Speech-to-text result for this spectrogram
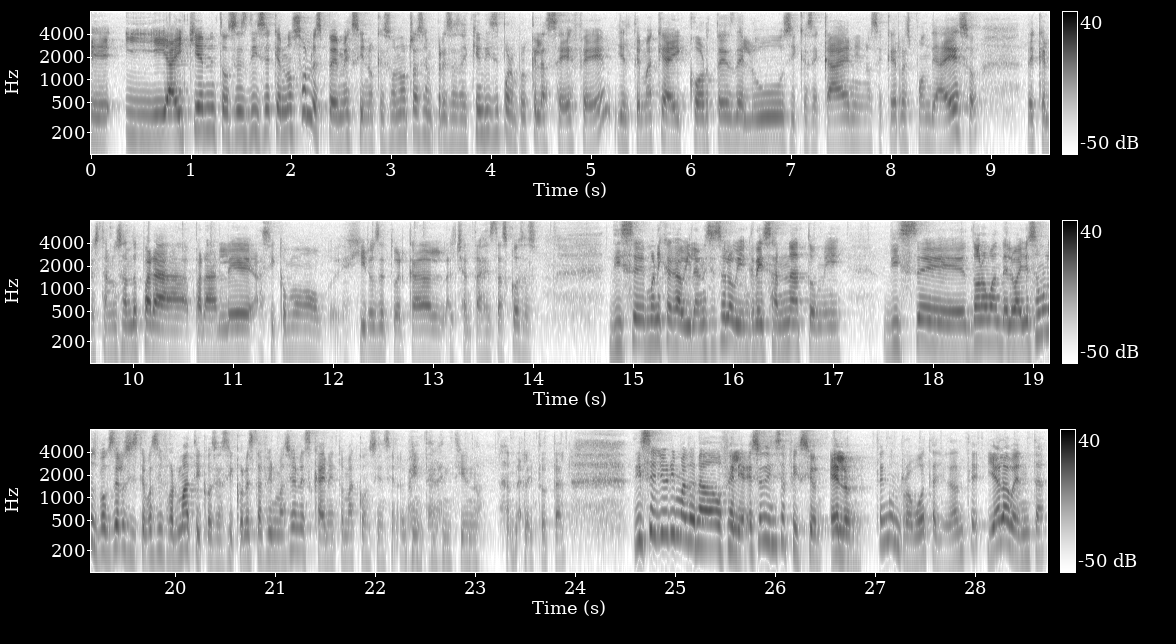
eh, y hay quien entonces dice que no solo es Pemex, sino que son otras empresas. Hay quien dice, por ejemplo, que la CFE y el tema que hay cortes de luz y que se caen y no sé qué responde a eso, de que lo están usando para, darle así como giros de tuerca al, al chantaje, estas cosas. Dice Mónica Gavilán, eso lo vi en Grey's Anatomy. Dice Donovan del Valle, somos los box de los sistemas informáticos y así con esta afirmación Skynet toma conciencia en el 2021. Ándale, total. Dice Yuri Maldonado Ofelia, eso es ciencia ficción. Elon, tengo un robot ayudante y a la venta.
